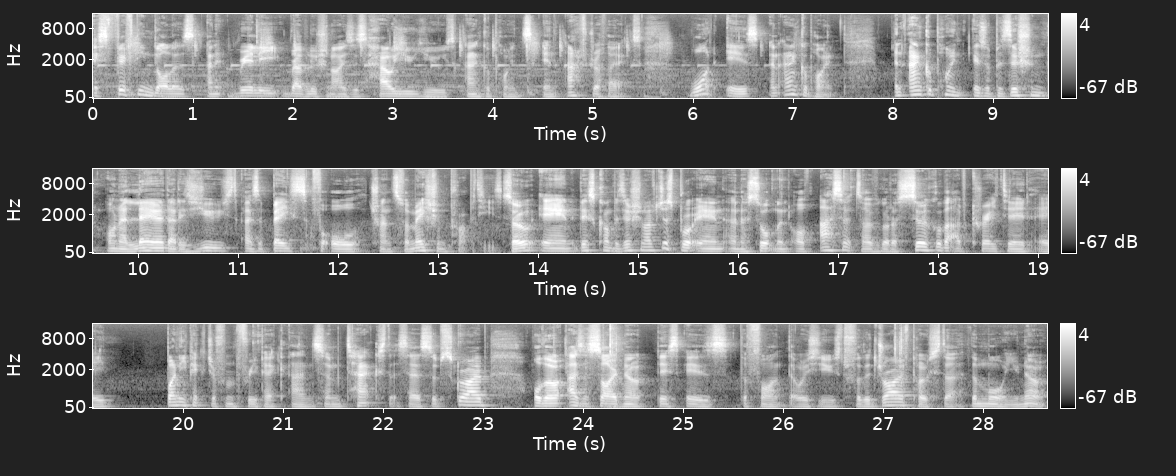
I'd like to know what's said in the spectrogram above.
It's $15 and it really revolutionizes how you use anchor points in After Effects. What is an anchor point? An anchor point is a position on a layer that is used as a base for all transformation properties. So in this composition, I've just brought in an assortment of assets. I've got a circle that I've created, a bunny picture from Freepik and some text that says subscribe. Although as a side note, this is the font that was used for the drive poster, the more you know.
